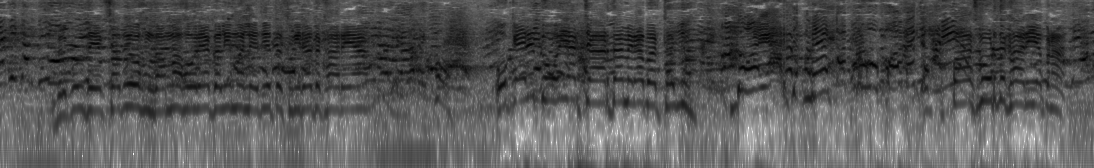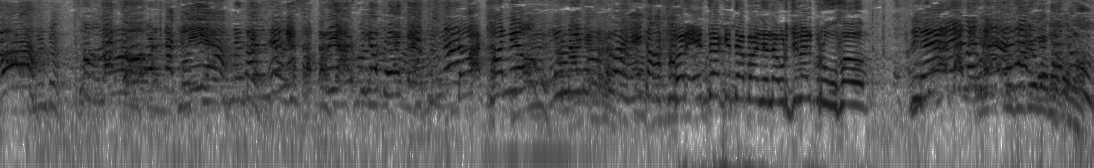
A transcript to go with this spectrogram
ਨਹੀਂ ਕਰਦੀ ਬਿਲਕੁਲ ਦੇਖ ਸਕਦੇ ਹੋ ਹੰਗਾਮਾ ਹੋ ਰਿਹਾ ਗਲੀ ਮਹੱਲੇ ਦੀਆਂ ਤਸਵੀਰਾਂ ਦਿਖਾ ਰਹੇ ਆ। ਉਹ ਕਹਿ ਰਹੇ 2004 ਦਾ ਮੇਰਾ ਬਰਥ ਹੈ ਜੀ। 2000 ਚ- ਮੇਰੇ ਕੋਲ ਪ੍ਰੂਫ ਹੋਵੇ ਪਾਸਪੋਰਟ ਦਿਖਾ ਰਹੀ ਹੈ ਆਪਣਾ ਪਾਸਪੋਰਟ ਨਕਲੀ ਆ ਇਹਨੇ 70000 ਰੁਪਇਆ ਦੇ ਕੇ ਡਾਕ ਖਾਨੇ ਹੋ ਇਹਨਾਂ ਨੇ ਕਢਵਾਏ ਡਾਕ ਪਰ ਇਦਾਂ ਕਿੱਦਾਂ ਬਣ ਜਾਂਦਾ? origignal ਪ੍ਰੂਫ ਵੀਡੀਓ ਬੰਦ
